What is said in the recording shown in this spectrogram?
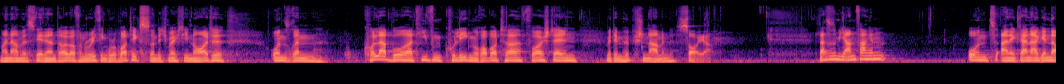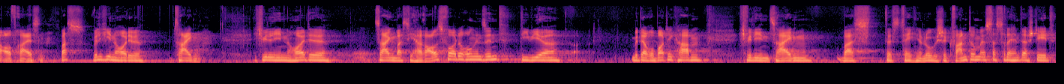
Mein Name ist Ferdinand Teuber von Rethink Robotics und ich möchte Ihnen heute unseren kollaborativen Kollegen Roboter vorstellen mit dem hübschen Namen Sawyer. Lassen Sie mich anfangen und eine kleine Agenda aufreißen. Was will ich Ihnen heute zeigen? Ich will Ihnen heute zeigen, was die Herausforderungen sind, die wir mit der Robotik haben. Ich will Ihnen zeigen, was das technologische Quantum ist, das da dahinter steht,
